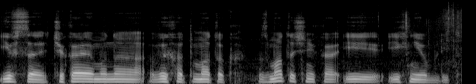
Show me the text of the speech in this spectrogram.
І все. Чекаємо на виход маток з маточника і їхній обліт.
